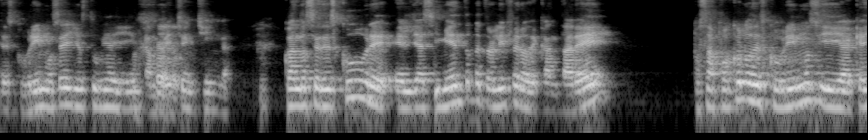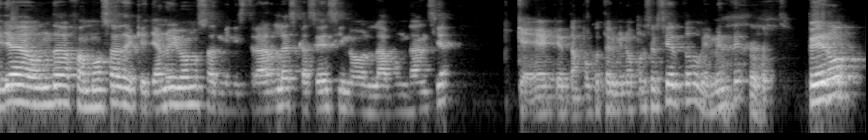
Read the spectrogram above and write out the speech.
descubrimos, eh, yo estuve allí en Campeche en chinga. Cuando se descubre el yacimiento petrolífero de Cantarey, pues a poco lo descubrimos y aquella onda famosa de que ya no íbamos a administrar la escasez, sino la abundancia, que, que tampoco terminó por ser cierto, obviamente, pero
